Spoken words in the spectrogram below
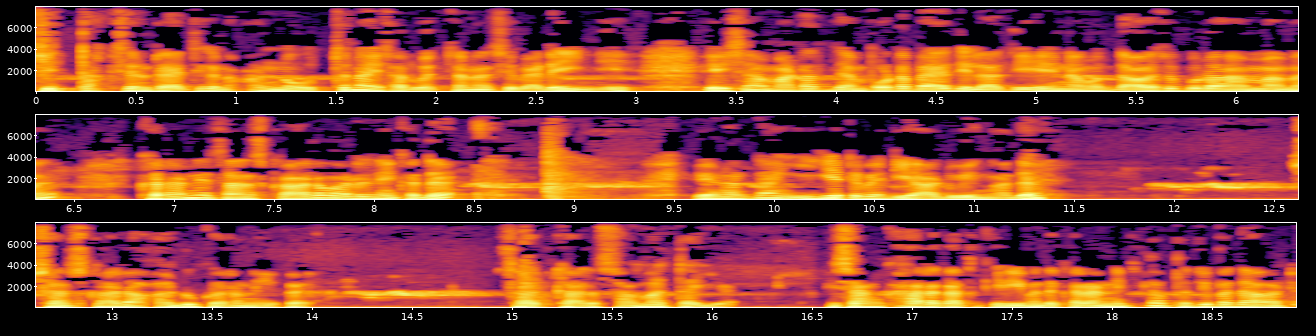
චිත්තක්ෂණයට ඇති කරන අන්න උත්තරයි සරුවචනanse වැඩ ඉන්නේ. ඒ නිසා මටත් දැන් පොට පෑදිලා තියෙන නමුත් දවස පුරාම මම කරන්නේ සංස්කාර වඩන එකද? එහෙම නැත්නම් ඊට වැඩිය අඩුවෙන් අද සංස්කාර අඩු කරන එක. සත්කාර සමතය. විසංඛාරගත කිරීමද කරන්න කියලා ප්‍රතිපදාවට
